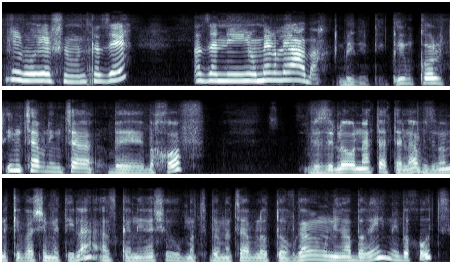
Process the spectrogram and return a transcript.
כאילו יש נון כזה, אז אני אומר לאבא. בדיוק. אם, כל, אם צו נמצא בחוף, וזה לא עונת ההטלה וזה לא נקבה שמטילה, אז כנראה שהוא מצ- במצב לא טוב. גם אם הוא נראה בריא מבחוץ,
